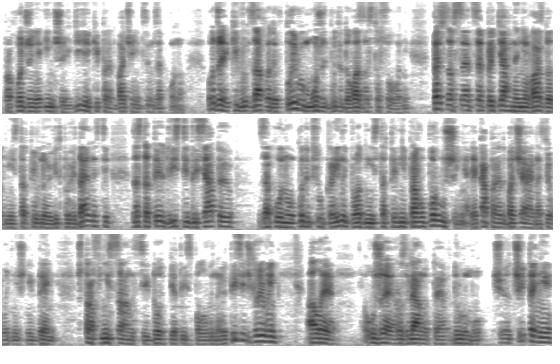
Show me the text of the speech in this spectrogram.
проходження інших дій, які передбачені цим законом. Отже, які заходи впливу можуть бути до вас застосовані? Перш за все, це притягнення вас до адміністративної відповідальності за статтею 210 закону Кодексу України про адміністративні правопорушення, яка передбачає на сьогоднішній день штрафні санкції до 5,5 тисяч гривень, але уже розглянуте в другому чи- читанні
